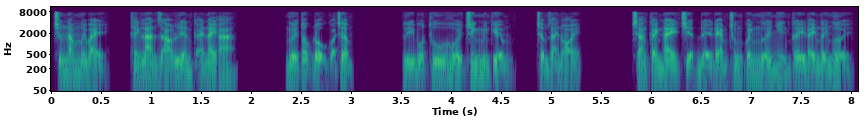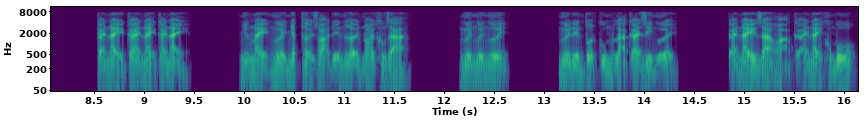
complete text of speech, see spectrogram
Chương năm mươi bảy, thánh lan giáo liền cái này a. Người tốc độ quá chậm. Lý bột thu hồi chính mình kiếm, chậm rãi nói, trang cảnh này triệt để đem chung quanh người nhìn cây đay ngây người. Cái này cái này cái này. Những này người nhất thời dọa đến lời nói không ra. Ngươi ngươi ngươi ngươi đến tột cùng là cái gì người? Cái này ra hỏa, cái này khủng bố,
